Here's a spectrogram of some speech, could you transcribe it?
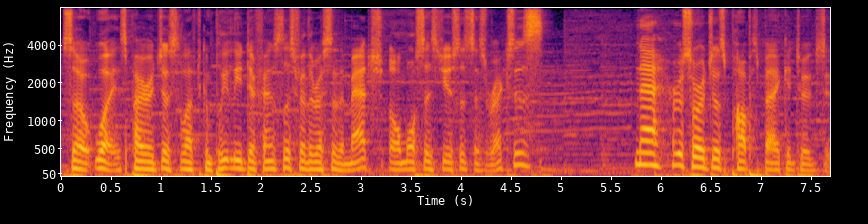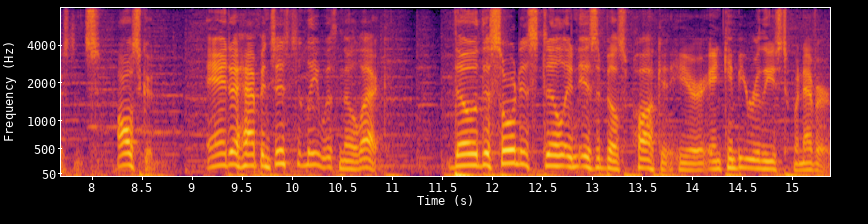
So what, is Pyra just left completely defenseless for the rest of the match, almost as useless as Rex's? Nah, her sword just pops back into existence. All's good. And it happens instantly with no lag. Though the sword is still in Isabelle's pocket here and can be released whenever.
